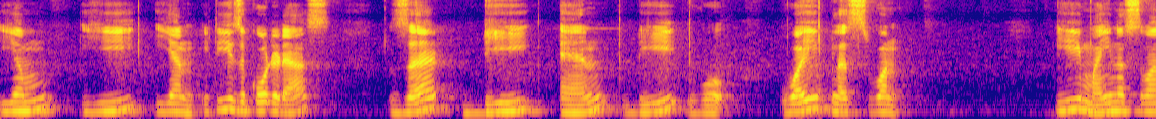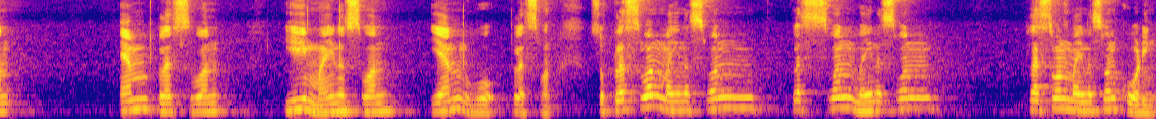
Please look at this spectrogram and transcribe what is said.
M E N. It is coded as Z D N D O. Y plus 1. E minus 1. M plus 1. E minus 1. N O plus 1. So plus 1 minus 1 plus 1 minus 1 plus 1 minus 1 coding.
